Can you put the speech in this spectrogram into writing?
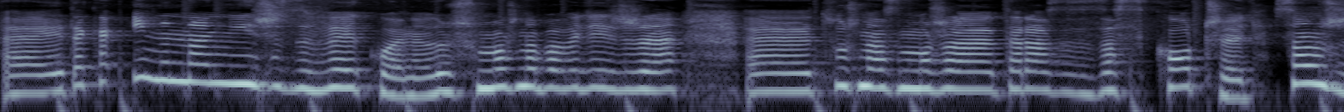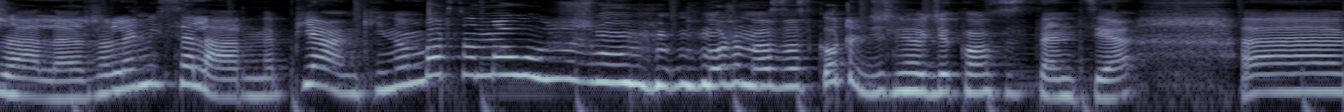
e, taka inna niż zwykłe. No już można powiedzieć, że e, cóż nas może teraz zaskoczyć. Są żele, żele micelarne, pianki, no bardzo mało już może nas zaskoczyć, jeśli chodzi o konsystencję. E,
